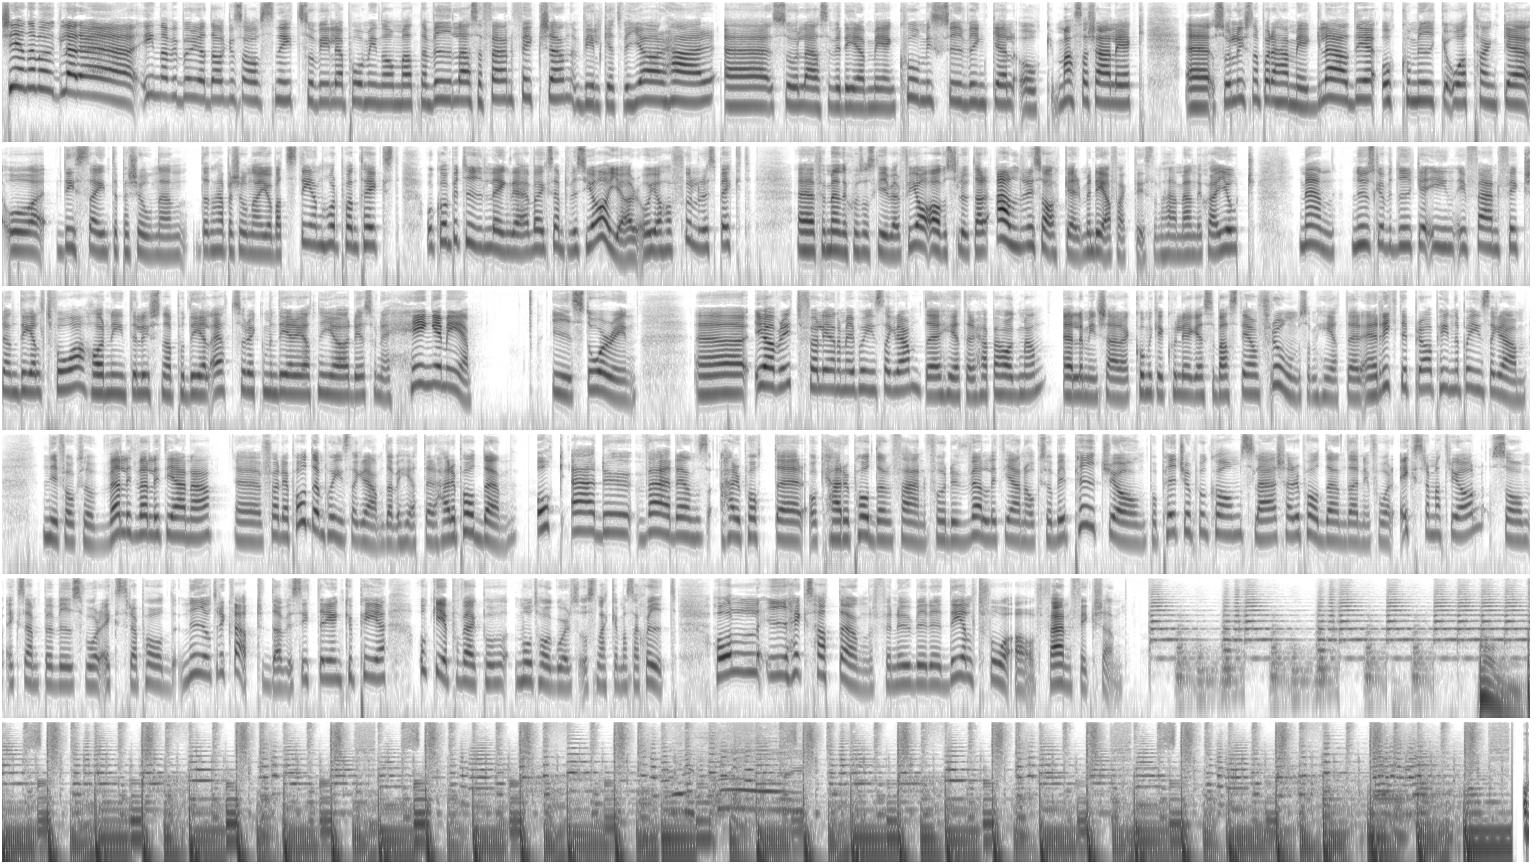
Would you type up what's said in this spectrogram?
Tjena mugglare! Innan vi börjar dagens avsnitt så vill jag påminna om att när vi läser fanfiction, vilket vi gör här, eh, så läser vi det med en komisk synvinkel och massa kärlek. Eh, så lyssna på det här med glädje och komik i åtanke och dissa inte personen. Den här personen har jobbat stenhårt på en text och kommit betydligt längre än vad exempelvis jag gör och jag har full respekt eh, för människor som skriver, för jag avslutar aldrig saker, med det har faktiskt den här människan gjort. Men nu ska vi dyka in i fanfiction del 2. Har ni inte lyssnat på del 1 så rekommenderar jag att ni gör det så ni hänger med i storyn. Uh, I övrigt, följ gärna mig på Instagram, där jag heter Happy Hagman, eller min kära komikerkollega Sebastian From som heter En riktigt bra pinne på Instagram. Ni får också väldigt, väldigt gärna eh, följa podden på Instagram där vi heter Harrypodden. Och är du världens Harry Potter och Harry Podden-fan får du väldigt gärna också bli Patreon på patreon.com slash harrypodden där ni får extra material som exempelvis vår extra podd 9 och kvart där vi sitter i en kupé och är på väg på, mot Hogwarts och snackar massa skit. Håll i häxhatten för nu blir det del två av fanfiction.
